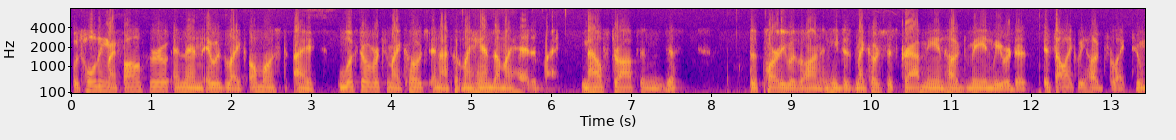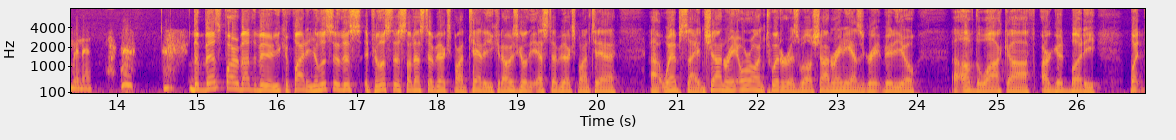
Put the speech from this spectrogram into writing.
was holding my follow through, and then it was like almost I looked over to my coach and I put my hands on my head and my mouth dropped and just the party was on and he just my coach just grabbed me and hugged me and we were just it felt like we hugged for like two minutes. the best part about the video, you can find it. You're listening to this if you're listening to this on SWX Montana, you can always go to the SWX Montana uh, website and Sean Rainey or on Twitter as well. Sean Rainey has a great video uh, of the walk off. Our good buddy, but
